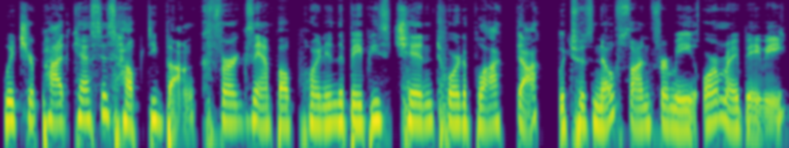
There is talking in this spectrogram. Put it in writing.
which your podcast has helped debunk. For example, pointing the baby's chin toward a block duct, which was no fun for me or my baby.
